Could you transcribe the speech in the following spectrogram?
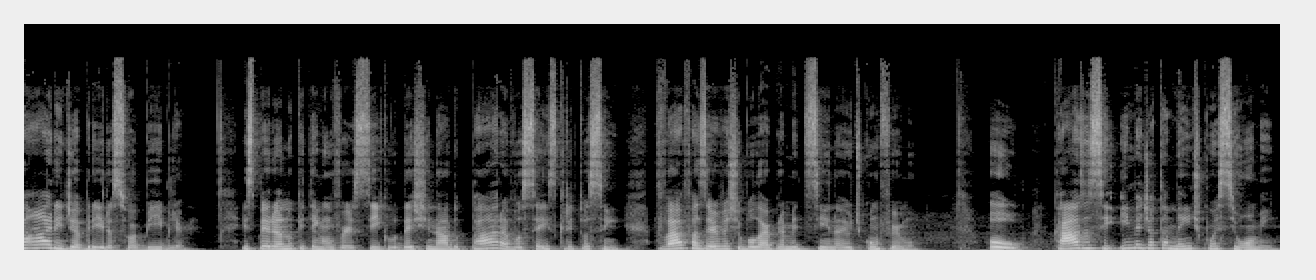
Pare de abrir a sua Bíblia esperando que tenha um versículo destinado para você escrito assim: vá fazer vestibular para medicina, eu te confirmo. Ou case-se imediatamente com esse homem.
